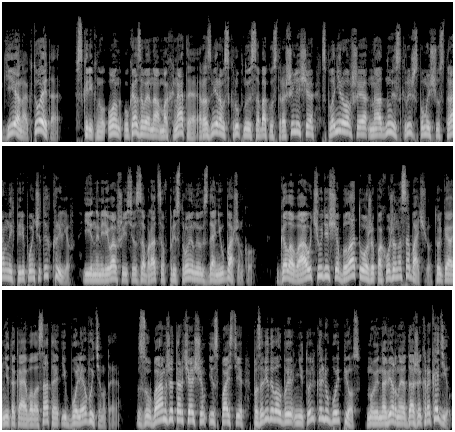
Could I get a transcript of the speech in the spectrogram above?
«Гена, кто это?» — вскрикнул он, указывая на мохнатое, размером с крупную собаку страшилище, спланировавшее на одну из крыш с помощью странных перепончатых крыльев и намеревавшееся забраться в пристроенную к зданию башенку. Голова у чудища была тоже похожа на собачью, только не такая волосатая и более вытянутая. Зубам же, торчащим из пасти, позавидовал бы не только любой пес, но и, наверное, даже крокодил.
